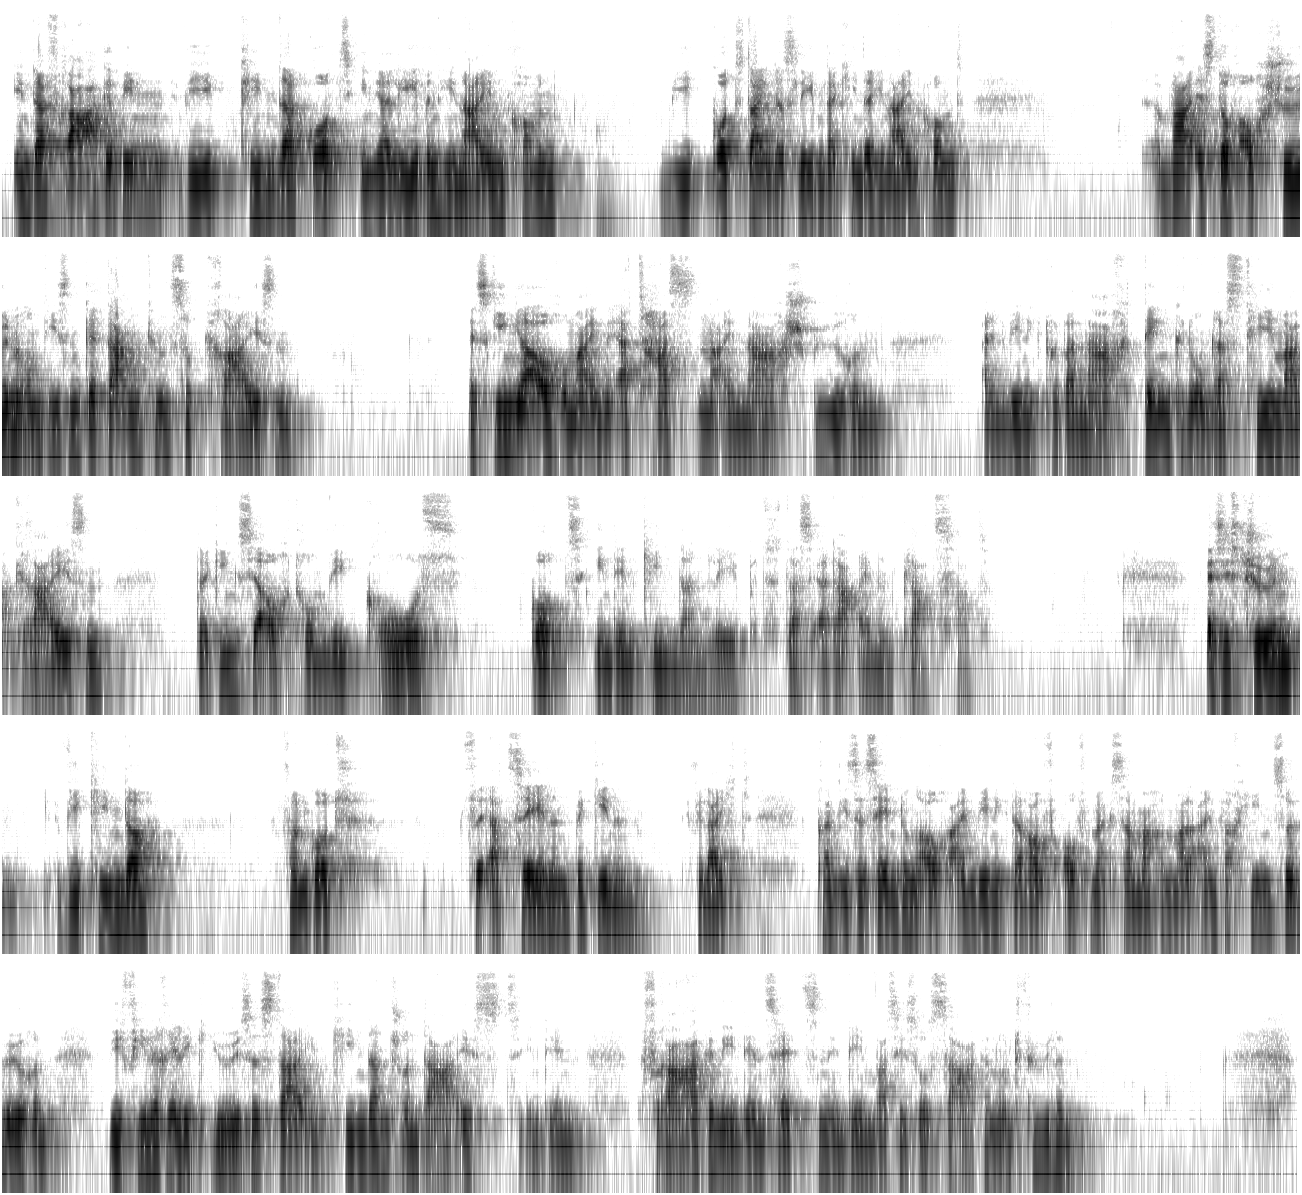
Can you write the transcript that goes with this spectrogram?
in der Frage bin, wie Kinder Gott in ihr Leben hineinkommen, wie Gott da in das Leben der Kinder hineinkommt, war es doch auch schön, um diesen Gedanken zu kreisen. Es ging ja auch um ein Ertasten, ein Nachspüren, ein wenig drüber nachdenken um das Thema Kreisen. Da ging es ja auch darum, wie groß Gott in den Kindern lebt, dass er da einen Platz hat. Es ist schön, wie Kinder von Gott zu erzählen beginnen. Vielleicht kann diese Sendung auch ein wenig darauf aufmerksam machen, mal einfach hinzuhören, wie viel Religiöses da in Kindern schon da ist, in den Fragen in den Sätzen, in dem, was sie so sagen und fühlen.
